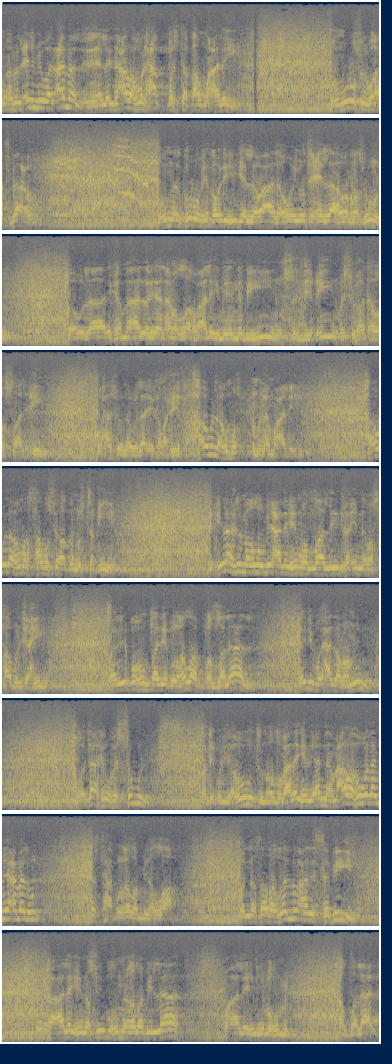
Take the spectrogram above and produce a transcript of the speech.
أهل العلم والعمل الذين عرفوا الحق واستقاموا عليه. وهم الرسل وأتباعهم. وهم نذكرهم في قوله جل وعلا ومن يطع الله والرسول فأولئك مع الذين أنعم الله عليهم من النبيين والصديقين والشهداء والصالحين. وحسن أولئك رفيقا. هؤلاء المنعم عليهم. هؤلاء هم أصحاب الصراط المستقيم. بخلاف المغلوب عليهم والضالين فإنهم أصحاب الجحيم. طريقهم طريق الغضب والضلال. يجب الحذر منه. داخل في السبل. طريق اليهود المغضوب عليهم لأنهم عرفوا ولم يعملوا. فاستحقوا الغضب من الله. والنصارى ضلوا عن السبيل. فعليهم نصيبهم من غضب الله وعليهم نصيبهم من الضلاله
